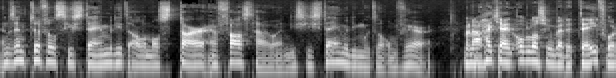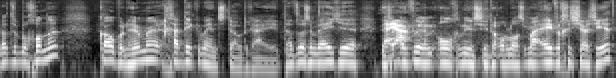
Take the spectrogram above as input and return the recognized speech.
En er zijn te veel systemen die het allemaal star en vasthouden. En die systemen die moeten omver. Maar nou had jij een oplossing bij de T voordat we begonnen. Koop een hummer, ga dikke mensen doodrijden. Dat was een beetje... Dat is Nou ja. ook weer een ongenuanceerde oplossing, maar even gechargeerd.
